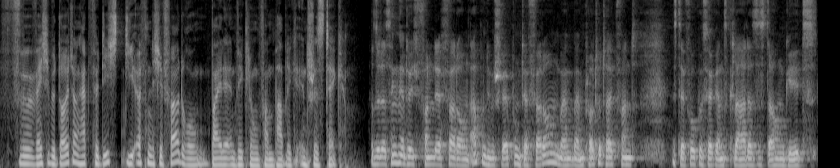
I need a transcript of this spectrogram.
Für welche Bedeutung hat für dich die öffentliche Förderung bei der Entwicklung vom Public Interest Tech? Also das hängt natürlich von der Förderung ab und dem Schwerpunkt der Förderung. Beim, beim Prototype Fund ist der Fokus ja ganz klar, dass es darum geht,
